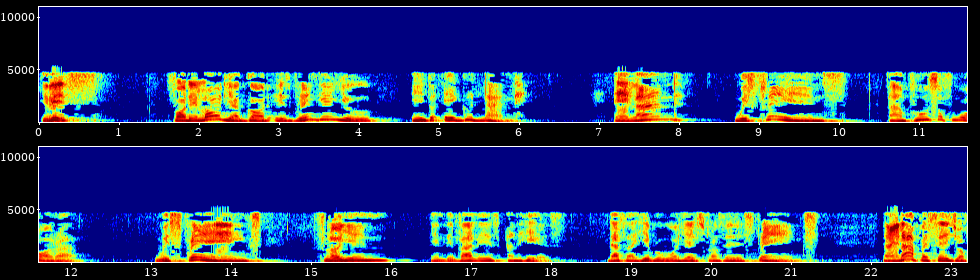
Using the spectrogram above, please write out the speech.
It is, For the Lord your God is bringing you into a good land, a land with streams and pools of water, with springs flowing in the valleys and hills. That's a Hebrew word here, it's translated springs. Now, in our passage of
